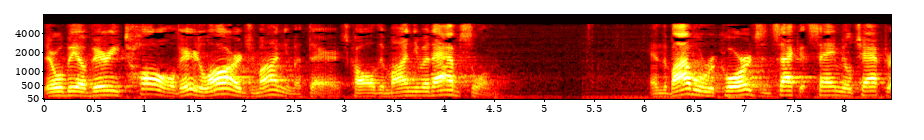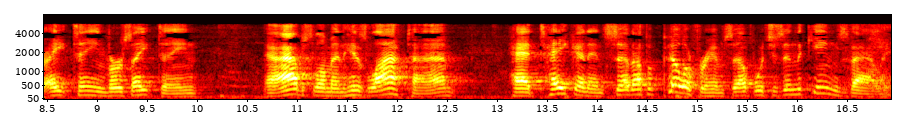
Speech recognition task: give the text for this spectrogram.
there will be a very tall, very large monument there. It's called the Monument Absalom. And the Bible records in 2 Samuel chapter 18, verse 18, now Absalom in his lifetime had taken and set up a pillar for himself, which is in the king's valley.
